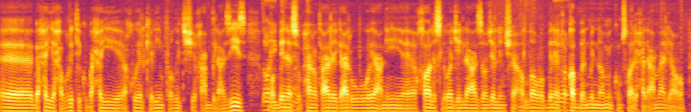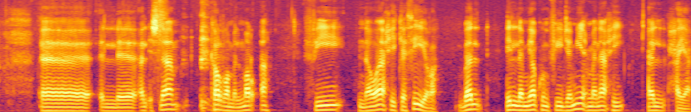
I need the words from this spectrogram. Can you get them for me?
أه بحيي حضرتك وبحيي أخويا الكريم فضيلة الشيخ عبد العزيز الله ربنا. سبحانه وتعالى يجعله يعني آه، خالص لوجه الله عز وجل إن شاء الله وربنا. يتقبل منا ومنكم صالح الأعمال يا رب آه، ال- الإسلام كرم المرأة في نواحي كثيرة بل إن لم يكن في جميع مناحي الحياة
